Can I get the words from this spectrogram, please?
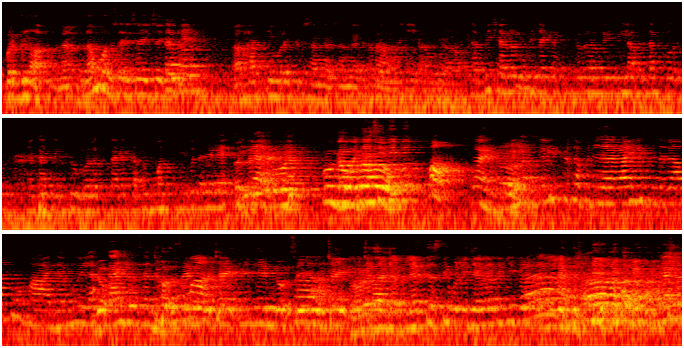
bergelap. Nah, namun saya saya saya kira Tapi- uh, hati mereka sangat-sangat terang Masya sebenarnya. Allah. Tapi Syarul dia cakap duduk dalam bilik gelap pun takut Yang kata tu kalau kadang kat rumah tiba-tiba tak ada Tak elektrik ada kan pun- pun kau Tiba-tiba tahu. tiba-tiba pop kan Ha. Gelap kali tu sampai jalan raya sebentar ada lampu Ha dah mulalah Duk- kalut satu Duk sibuk rumah cari lilin, duk sibuk Ah. cari Orang kocan. cakap pilates ni boleh jalan lagi kalau tak Ah. pilates. Kalau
